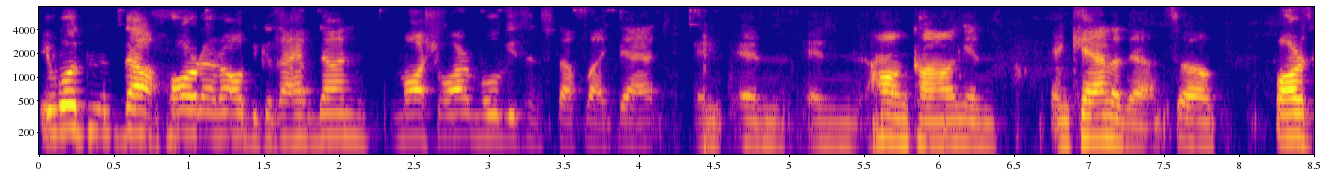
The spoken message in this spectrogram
it wasn't that hard at all because I have done martial art movies and stuff like that in in, in Hong Kong and and Canada. So far as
